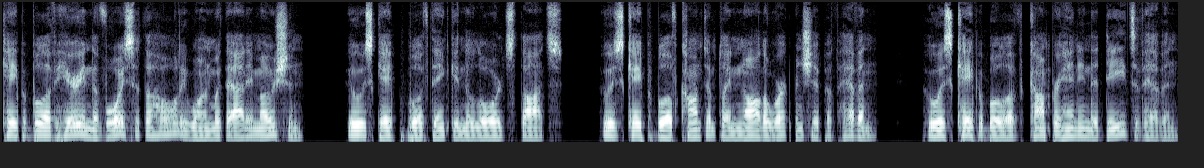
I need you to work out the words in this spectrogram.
capable of hearing the voice of the Holy One without emotion? Who is capable of thinking the Lord's thoughts? Who is capable of contemplating all the workmanship of heaven? Who is capable of comprehending the deeds of heaven?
